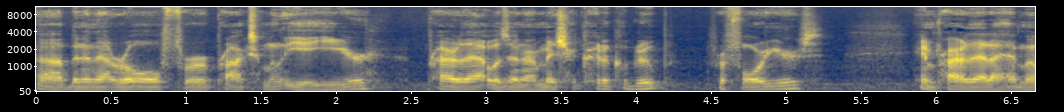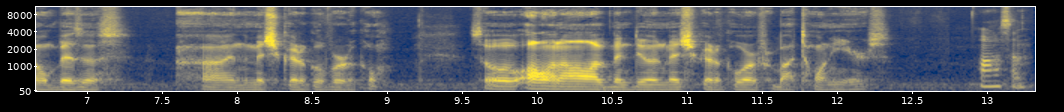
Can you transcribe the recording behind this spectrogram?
Uh, I've been in that role for approximately a year. Prior to that, was in our mission critical group for four years, and prior to that, I had my own business uh, in the mission critical vertical. So all in all, I've been doing mission critical work for about 20 years. Awesome.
